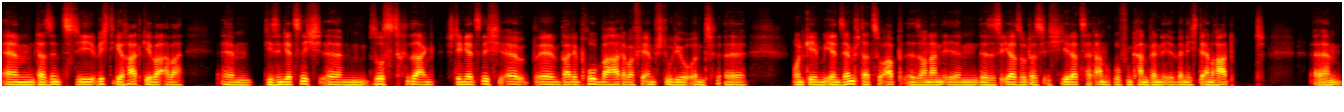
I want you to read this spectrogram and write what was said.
Ähm, da sind sie wichtige Ratgeber, aber ähm, die sind jetzt nicht ähm, sozusagen, stehen jetzt nicht äh, bei den Proben bei Hard aber für M-Studio und, äh, und geben ihren Senf dazu ab, sondern ähm, das ist eher so, dass ich jederzeit anrufen kann, wenn, wenn ich deren Rat ähm,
